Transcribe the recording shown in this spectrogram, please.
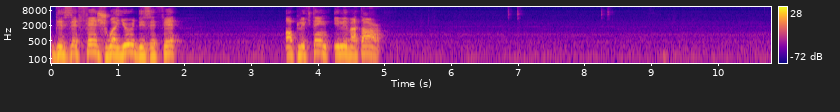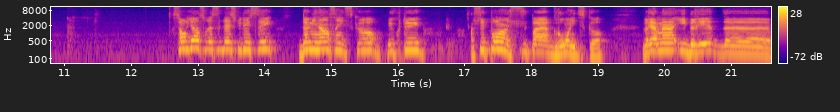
des effets joyeux, des effets uplifting, élévateurs? Si on regarde sur le site de la SQDC, dominance indica, écoutez, c'est pas un super gros indica. Vraiment hybride, euh,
